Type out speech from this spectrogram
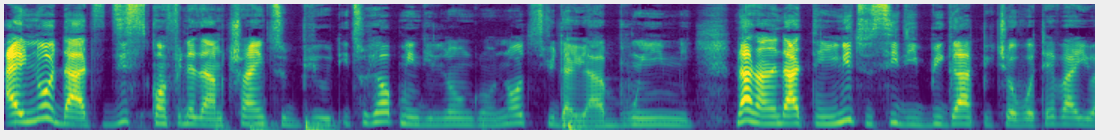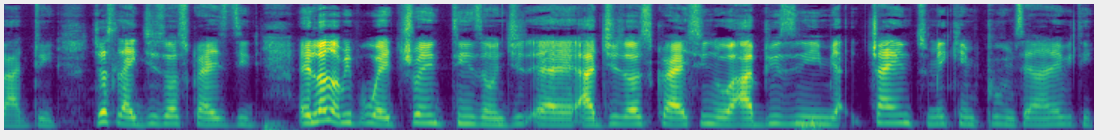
I know that this confidence I'm trying to build, it will help me in the long run, not you that you are booing me. That's another thing. You need to see the bigger picture of whatever you are doing. Just like Jesus Christ did. A lot of people were throwing things on Je- uh, at Jesus Christ, you know, abusing him, trying to make him prove himself and everything.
